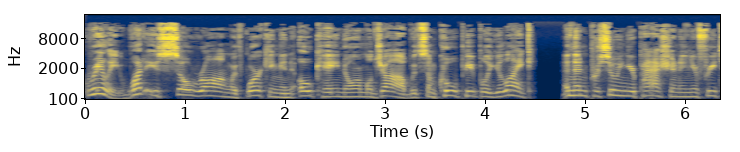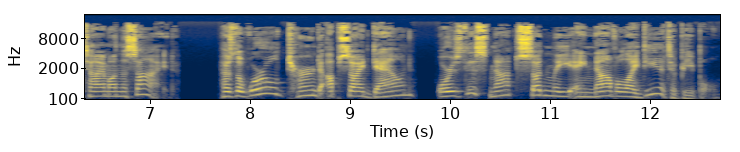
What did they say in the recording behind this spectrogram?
Really, what is so wrong with working an okay normal job with some cool people you like and then pursuing your passion in your free time on the side? Has the world turned upside down or is this not suddenly a novel idea to people?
